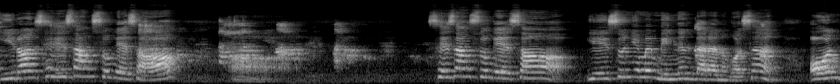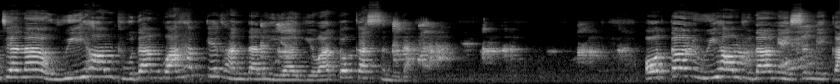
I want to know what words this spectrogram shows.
이런 세상 속에서 어, 세상 속에서 예수님을 믿는다라는 것은 언제나 위험 부담과 함께 간다는 이야기와 똑같습니다. 어떤 위험 부담이 있습니까?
